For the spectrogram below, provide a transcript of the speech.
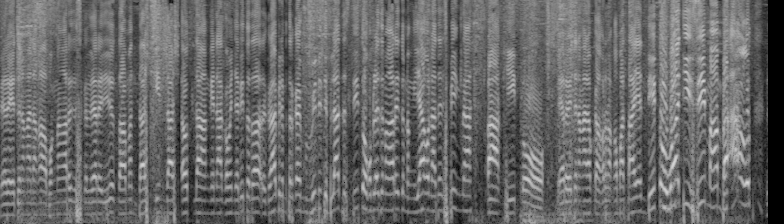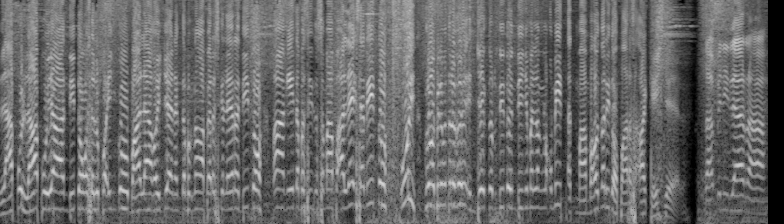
Pero ito na nga nakabang na nga rin sa eskalera dito. Tamang dash in, dash out lang ang ginagawa niya rito. Grabe naman talaga yung mobility. Bloodless dito. Kompleto na nga rito ng Yako natin sping na Pakito. Pero ito na nga nagkakaroon ng kamatayan dito. Waji Z, Mamba out. Lapo-lapo yan. Dito ako sa lupain ko. Bahala ako dyan. Nagtabag na nga pero eskalera dito. Makakita ba dito sa mapa? Alexa dito. Uy, grabe naman talaga. Injector dito. Hindi niya man lang nakumit. At Mamba out na rito para sa Archangel. Sabi ni Lara,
